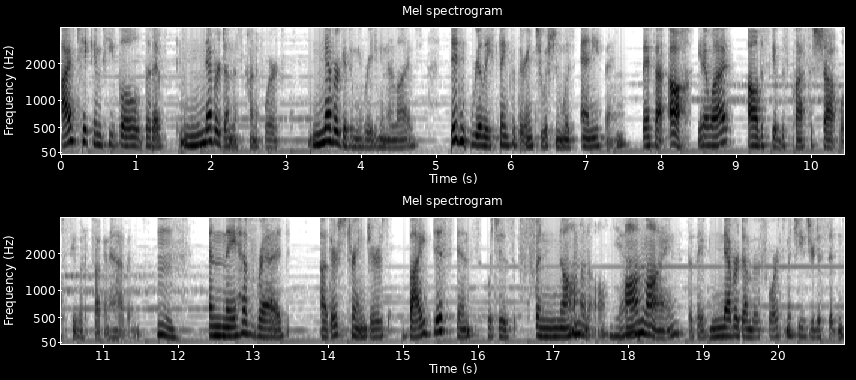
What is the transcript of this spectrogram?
I've taken people that have never done this kind of work, never given a reading in their lives, didn't really think that their intuition was anything. They thought, oh, you know what? I'll just give this class a shot. We'll see what fucking happens. Mm. And they have read other strangers by distance, which is phenomenal yeah. online that they've never done before. It's much easier to sit in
